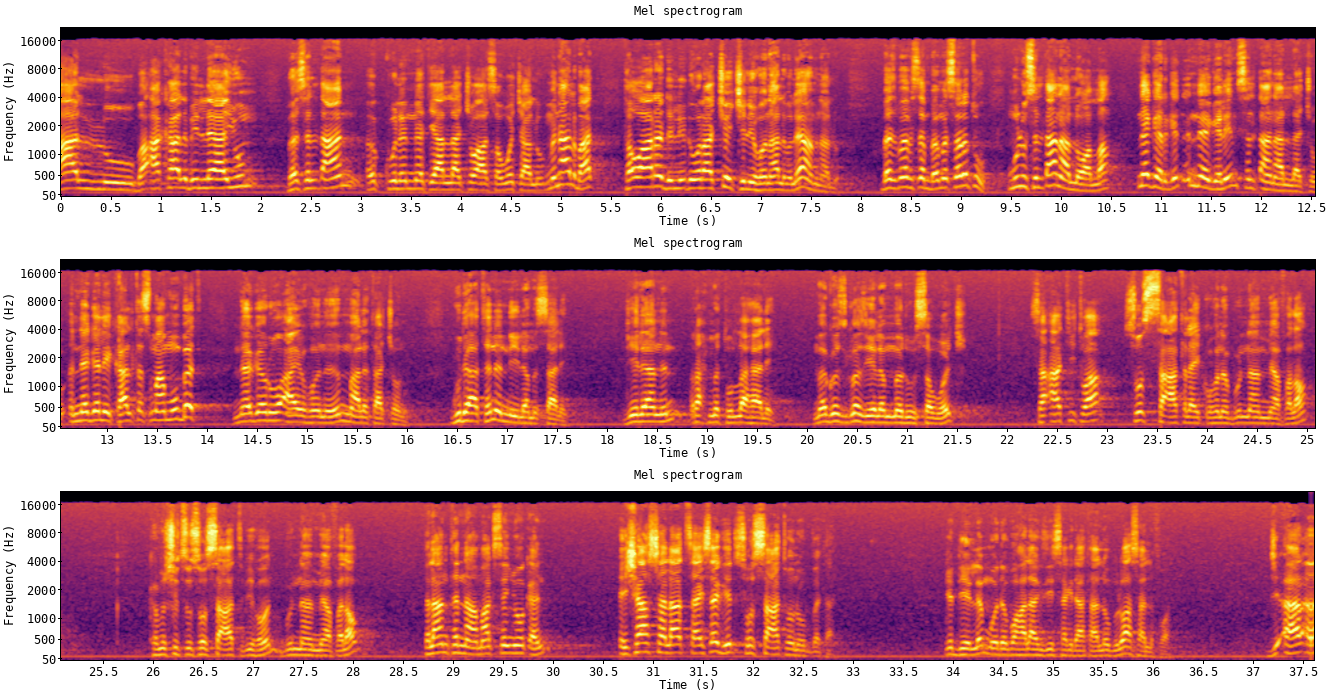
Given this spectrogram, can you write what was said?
አሉ። በአካል ቢለያዩም በስልጣን እኩልነት ያላቸው ሰዎች አሉ። ምናልባት ተዋረድ ሊኖራቸው ይችል ይሆናል ብለው ያምናሉ። በመሰረቱ ሙሉ ስልጣን አለው አላህ። ነገር ግን እነገሌም ስልጣን አላቸው። እነገሌ ካልተስማሙበት ነገሩ አይሆንም ማለታቸው ነው። ጉዳትን እኒ ለምሳሌ ጄላንን ረሕመቱላህ አለይ መጎዝጎዝ የለመዱ ሰዎች ሰዓቲቷ ሶስት ሰዓት ላይ ከሆነ ቡና የሚያፈላው። ከምሽቱ ሶስት ሰዓት ቢሆን ቡና የሚያፈላው። ትላንትና ማክሰኞ ቀን እሻ ሰላት ሳይሰግድ ሶስት ሰዓት ሆኖበታል። ግድ የለም ወደ በኋላ ጊዜ ሰግዳታለሁ ብሎ አሳልፈዋል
